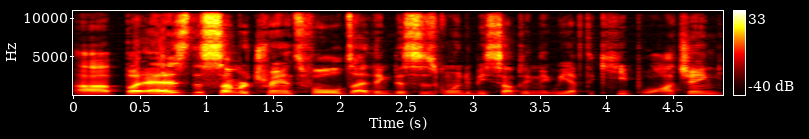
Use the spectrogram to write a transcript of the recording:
Uh, but as the summer transfolds, I think this is going to be something that we have to keep watching.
